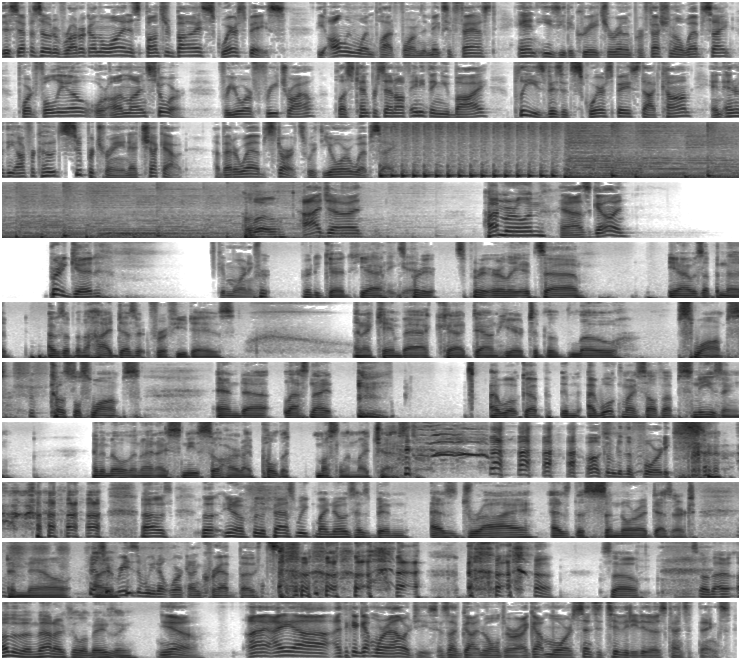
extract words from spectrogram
This episode of Roderick on the Line is sponsored by Squarespace, the all in one platform that makes it fast and easy to create your own professional website, portfolio, or online store. For your free trial, plus 10% off anything you buy, please visit squarespace.com and enter the offer code SUPERTRAIN at checkout. A better web starts with your website. Hello. Hi, John. Hi, Merlin. How's it going? Pretty good. Good morning. Pr- pretty good. Yeah, Pretty it's good. pretty. It's pretty early. It's uh, you know, I was up in the I was up in the high desert for a few days, and I came back uh, down here to the low swamps, coastal swamps, and uh, last night I woke up and I woke myself up sneezing in the middle of the night. And I sneezed so hard I pulled a muscle in my chest. Welcome to the 40s. I was, you know, for the past week, my nose has been as dry as the Sonora Desert, and now There's I a reason we don't work on crab boats. so. So that, other than that, I feel amazing. Yeah. I I, uh, I think I got more allergies as I've gotten older. I got more sensitivity to those kinds of things.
